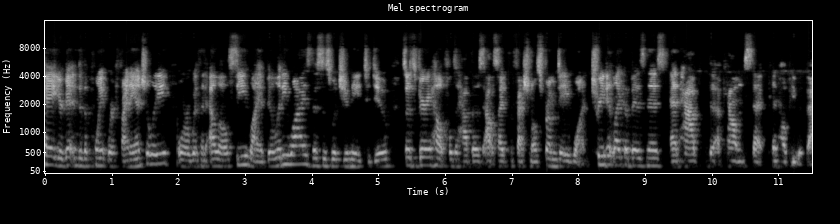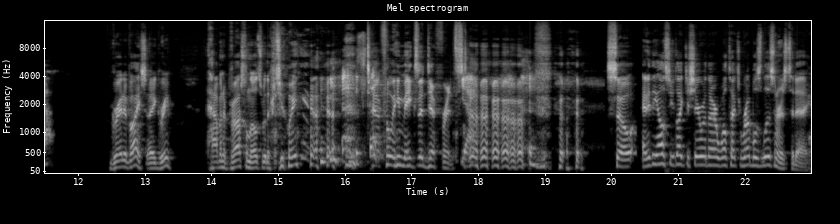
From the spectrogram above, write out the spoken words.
hey, you're getting to the point where financially or with an LLC liability wise, this is what you need to do. So it's very helpful to have those outside professionals from day one. Treat it like a business and have the accountants that can help you with that. Great advice. I agree. Having a professional knows what they're doing definitely makes a difference. Yeah. So, anything else you'd like to share with our Wealth Tactic Rebels listeners today?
